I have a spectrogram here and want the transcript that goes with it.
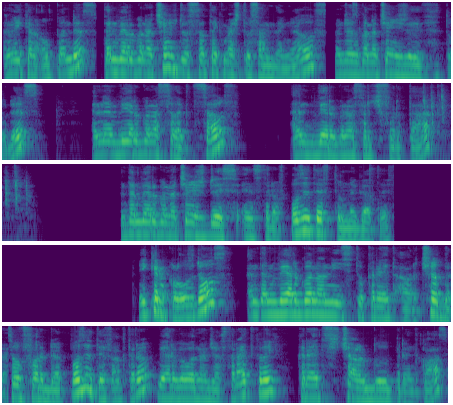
and we can open this. Then we are to change the static mesh to something else. I'm just going to change it to this. And then we are to select self and we are to search for tag. And then we are to change this instead of positive to negative. We can close those and then we are gonna need to create our children. So for the positive actor, we are gonna just right click, create child blueprint class.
